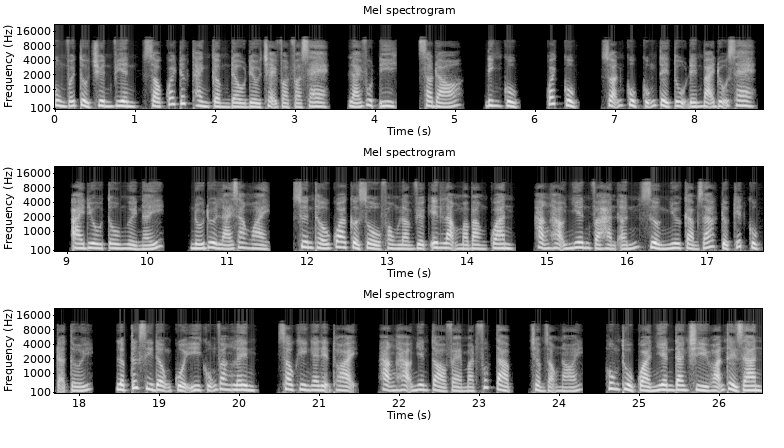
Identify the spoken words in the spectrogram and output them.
cùng với tổ chuyên viên, do quách đức thanh cầm đầu đều chạy vọt vào xe, lái vụt đi. Sau đó, đinh cục, quách cục, doãn cục cũng tề tụ đến bãi đỗ xe, ai đi ô tô người nấy, nối đuôi lái ra ngoài, xuyên thấu qua cửa sổ phòng làm việc yên lặng mà bàng quan, hạng hạo nhiên và hàn ấn dường như cảm giác được kết cục đã tới. Lập tức di động của y cũng vang lên. Sau khi nghe điện thoại, hạng hạo nhiên tỏ vẻ mặt phức tạp, trầm giọng nói, hung thủ quả nhiên đang trì hoãn thời gian,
